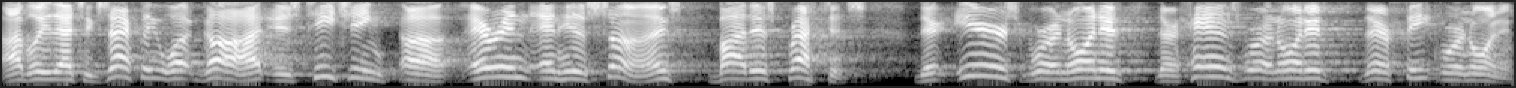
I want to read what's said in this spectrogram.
I believe that's exactly what God is teaching uh, Aaron and his sons by this practice. Their ears were anointed, their hands were anointed, their feet were anointed.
